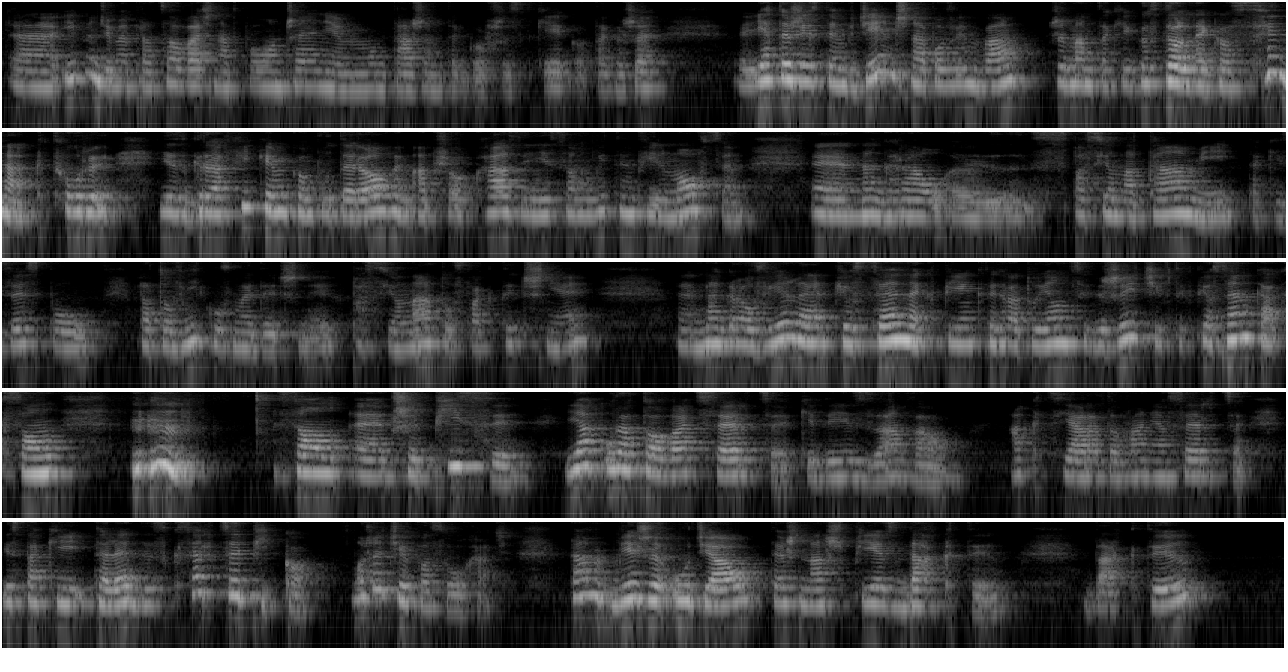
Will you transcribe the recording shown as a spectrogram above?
E, I będziemy pracować nad połączeniem, montażem tego wszystkiego. Także ja też jestem wdzięczna, powiem Wam, że mam takiego zdolnego syna, który jest grafikiem komputerowym, a przy okazji niesamowitym filmowcem. E, nagrał e, z pasjonatami taki zespół ratowników medycznych, pasjonatów faktycznie. E, nagrał wiele piosenek pięknych, ratujących życie. W tych piosenkach są, są przepisy, jak uratować serce, kiedy jest zawał akcja ratowania serca. Jest taki teledysk Serce Piko. Możecie posłuchać. Tam bierze udział też nasz pies Daktyl. Daktyl,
